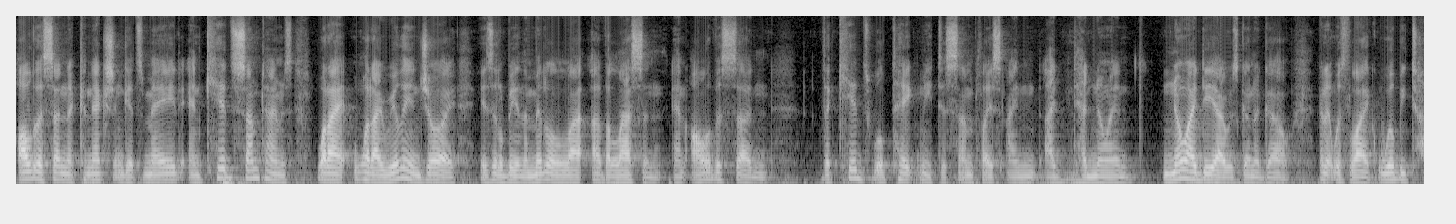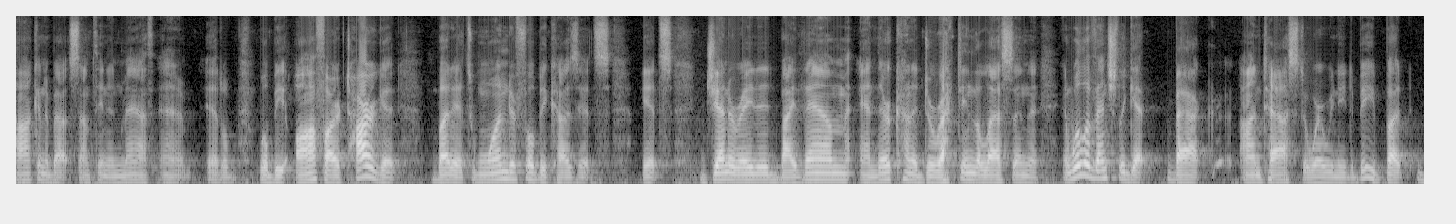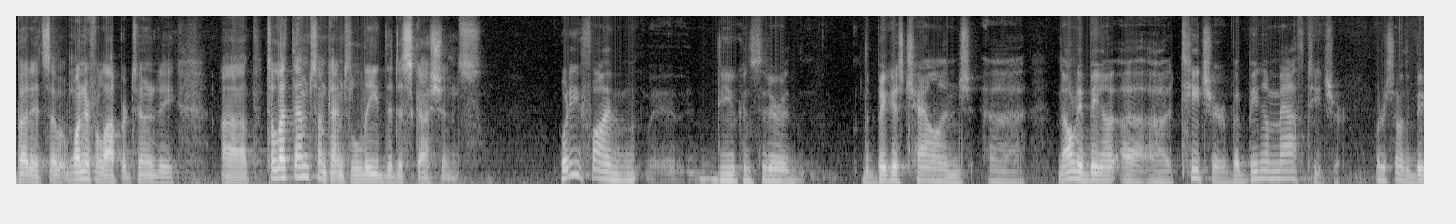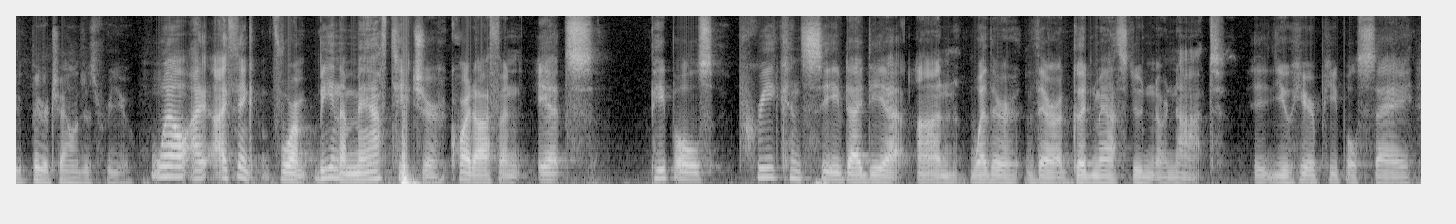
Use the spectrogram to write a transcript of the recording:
all of a sudden a connection gets made and kids sometimes, what I, what I really enjoy is it'll be in the middle of a lesson and all of a sudden the kids will take me to some place I, I had no, end, no idea I was going to go. And it was like, we'll be talking about something in math and it'll, we'll be off our target, but it's wonderful because it's, it's generated by them and they're kind of directing the lesson and we'll eventually get back on task to where we need to be, but, but it's a wonderful opportunity uh, to let them sometimes lead the discussions. What do you find, do you consider the biggest challenge, uh, not only being a, a, a, teacher, but being a math teacher? What are some of the big, bigger challenges for you? Well, I, I think for being a math teacher, quite often it's people's preconceived idea on whether they're a good math student or not you hear people say,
